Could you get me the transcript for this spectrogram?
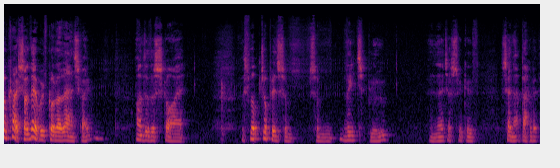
Okay, so there we've got a landscape under the sky. Let's drop in some some neat blue in there just to give send that back a bit.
